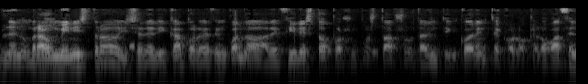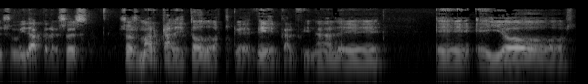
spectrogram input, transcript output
le nombraron ministro y se dedica por vez en cuando a decir esto, por supuesto, absolutamente incoherente con lo que luego hace en su vida, pero eso es, eso es marca de todos. Que decir, que al final eh, eh, ellos,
